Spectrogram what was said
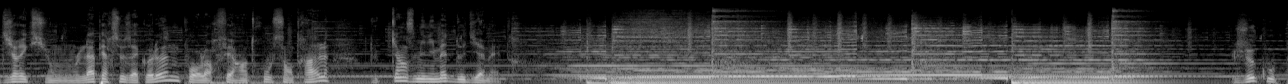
Direction la perceuse à colonne pour leur faire un trou central de 15 mm de diamètre. Je coupe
